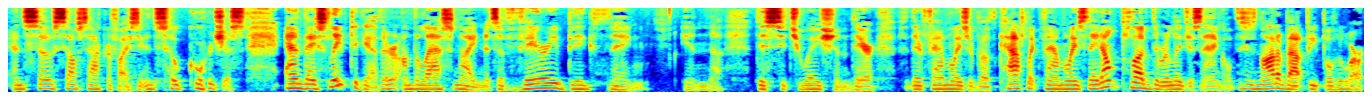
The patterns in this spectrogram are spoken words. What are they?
and so self-sacrificing and so gorgeous. And they sleep together on the last night. And it's a very big thing in uh, this situation. Their their families are both Catholic families. They don't plug the religious angle. This is not about people who are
